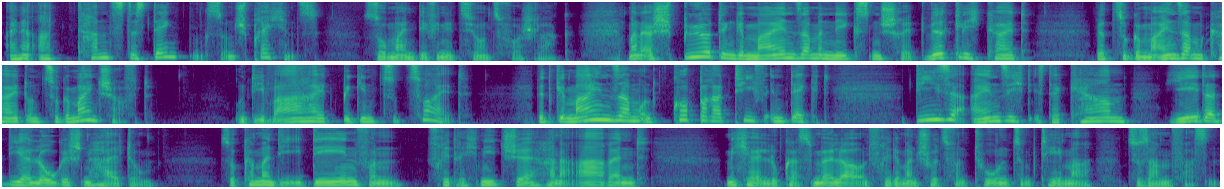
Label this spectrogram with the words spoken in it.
eine Art Tanz des Denkens und Sprechens so mein Definitionsvorschlag. Man erspürt den gemeinsamen nächsten Schritt. Wirklichkeit wird zur Gemeinsamkeit und zur Gemeinschaft. Und die Wahrheit beginnt zu zweit, wird gemeinsam und kooperativ entdeckt. Diese Einsicht ist der Kern jeder dialogischen Haltung. So kann man die Ideen von Friedrich Nietzsche, Hannah Arendt, Michael Lukas Möller und Friedemann Schulz von Thun zum Thema zusammenfassen.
